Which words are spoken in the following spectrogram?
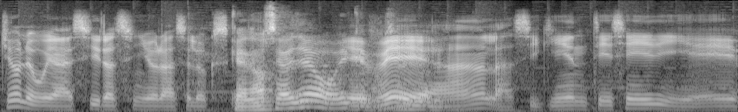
Yo le voy a decir al señor Acelox Que no se haya hoy. que no vea la siguiente serie.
